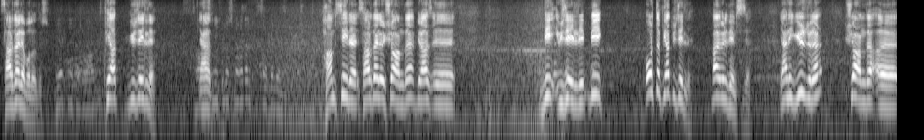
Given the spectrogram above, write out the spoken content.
sardalya balığıdır. Fiyat ne kadar abi? Fiyat 150. Yani-? Hamsi ile sardalya şu anda biraz e, bir 150 bir orta fiyat 150. Ben öyle diyeyim size. Yani 100 lira şu anda e,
